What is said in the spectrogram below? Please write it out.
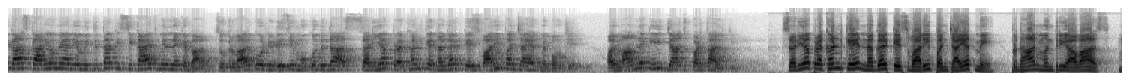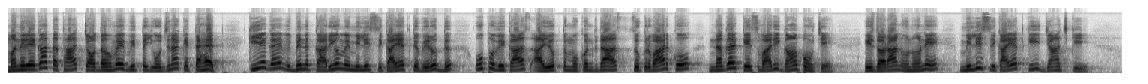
विकास कार्यों में अनियमितता की शिकायत मिलने के बाद शुक्रवार को डीडीसी मुकुंद दास सरिया प्रखंड के नगर केसवारी पंचायत में पहुँचे और मामले की जाँच पड़ताल की। सरिया प्रखंड के नगर केसवारी पंचायत में प्रधानमंत्री आवास, मनरेगा तथा चौदहवें वित्त योजना के तहत किए गए विभिन्न कार्यों में मिली शिकायत के विरुद्ध उप विकास आयुक्त मुकुंद दास शुक्रवार को नगर केसवारी गाँव पहुँचे। इस दौरान उन्होंने मिली शिकायत की जाँच की।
